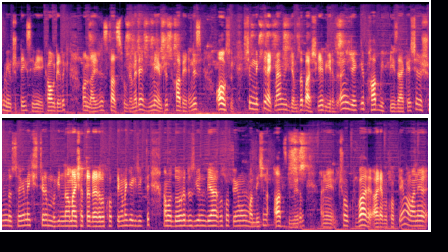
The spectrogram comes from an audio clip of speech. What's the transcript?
mevcut değil seviyeyi kaldırdık. Onun haricinde stats programda mevcut haberiniz olsun. Şimdi direktmen videomuza başlayabiliriz. Öncelikle public'teyiz arkadaşlar. Şunu da söylemek istiyorum. Bugün normal şartlarda araba kopyalama gelecekti. Ama doğru düzgün bir araba kopyalama olmadığı için atmıyorum. Hani çok var araba kopyalama ama hani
